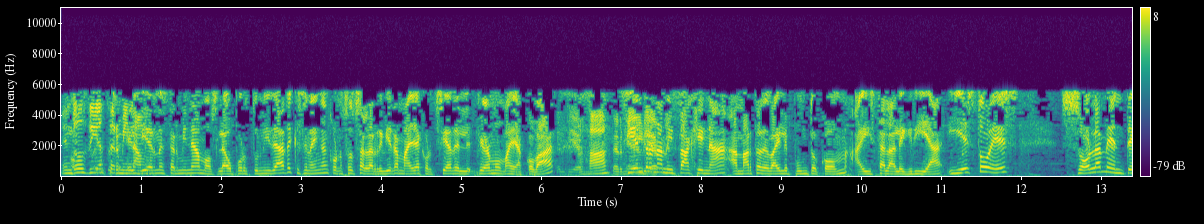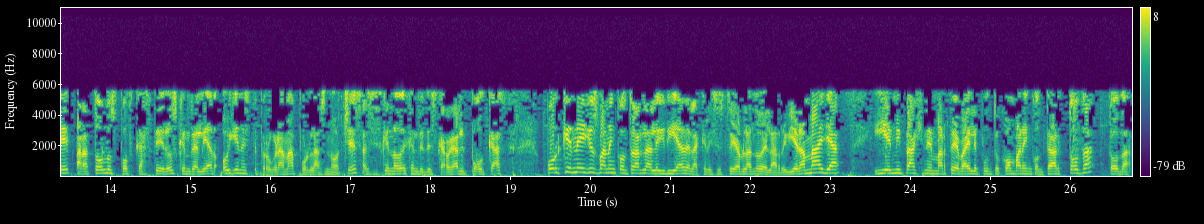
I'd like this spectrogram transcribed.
En dos días Entonces, terminamos. El viernes terminamos. La oportunidad de que se vengan con nosotros a la Riviera Maya, cortesía del Firmo viernes, Ajá. Si entran a mi página, a martadebaile.com, ahí está la alegría. Y esto es solamente para todos los podcasteros que en realidad oyen este programa por las noches, así es que no dejen de descargar el podcast, porque en ellos van a encontrar la alegría de la que les estoy hablando de la Riviera Maya. Y en mi página en martadebaile.com van a encontrar toda, toda,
